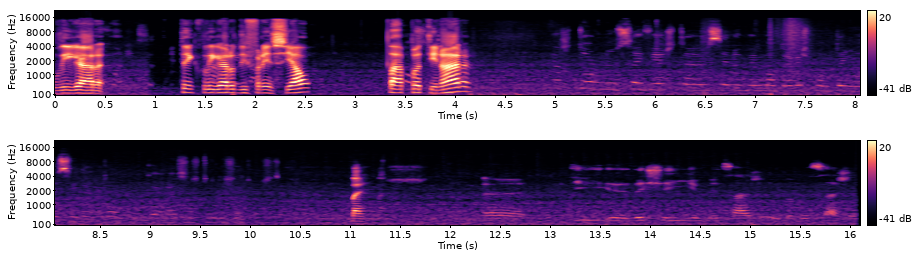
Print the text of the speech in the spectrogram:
ligar. Tem que ligar o diferencial. Está a patinar. Eu retorno no save esta cena mesmo outra vez quando tenho um acidente. Cara, essas tu lixo a tua Bem, e, eh, deixa aí a mensagem, uma mensagem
